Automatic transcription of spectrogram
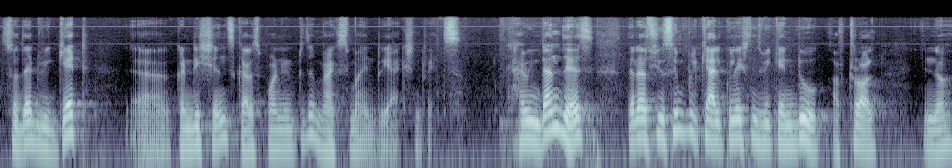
So, that we get uh, conditions corresponding to the maxima in reaction rates. Having done this, there are a few simple calculations we can do after all you know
